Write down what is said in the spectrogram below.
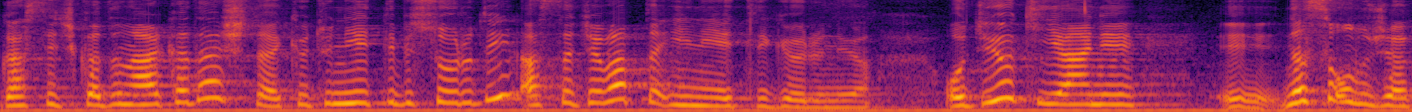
gazeteci kadın arkadaş da kötü niyetli bir soru değil. Aslında cevap da iyi niyetli görünüyor. O diyor ki yani e, nasıl olacak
